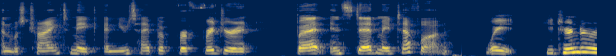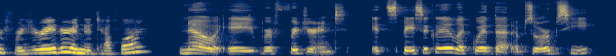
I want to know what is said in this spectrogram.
and was trying to make a new type of refrigerant, but instead made Teflon. Wait, he turned a refrigerator into Teflon? No, a refrigerant. It's basically a liquid that absorbs heat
